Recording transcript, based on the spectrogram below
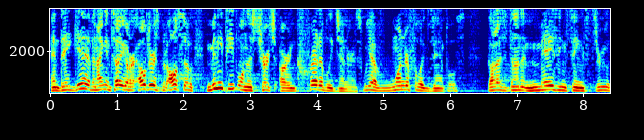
and they give. And I can tell you our elders, but also many people in this church are incredibly generous. We have wonderful examples. God has done amazing things through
